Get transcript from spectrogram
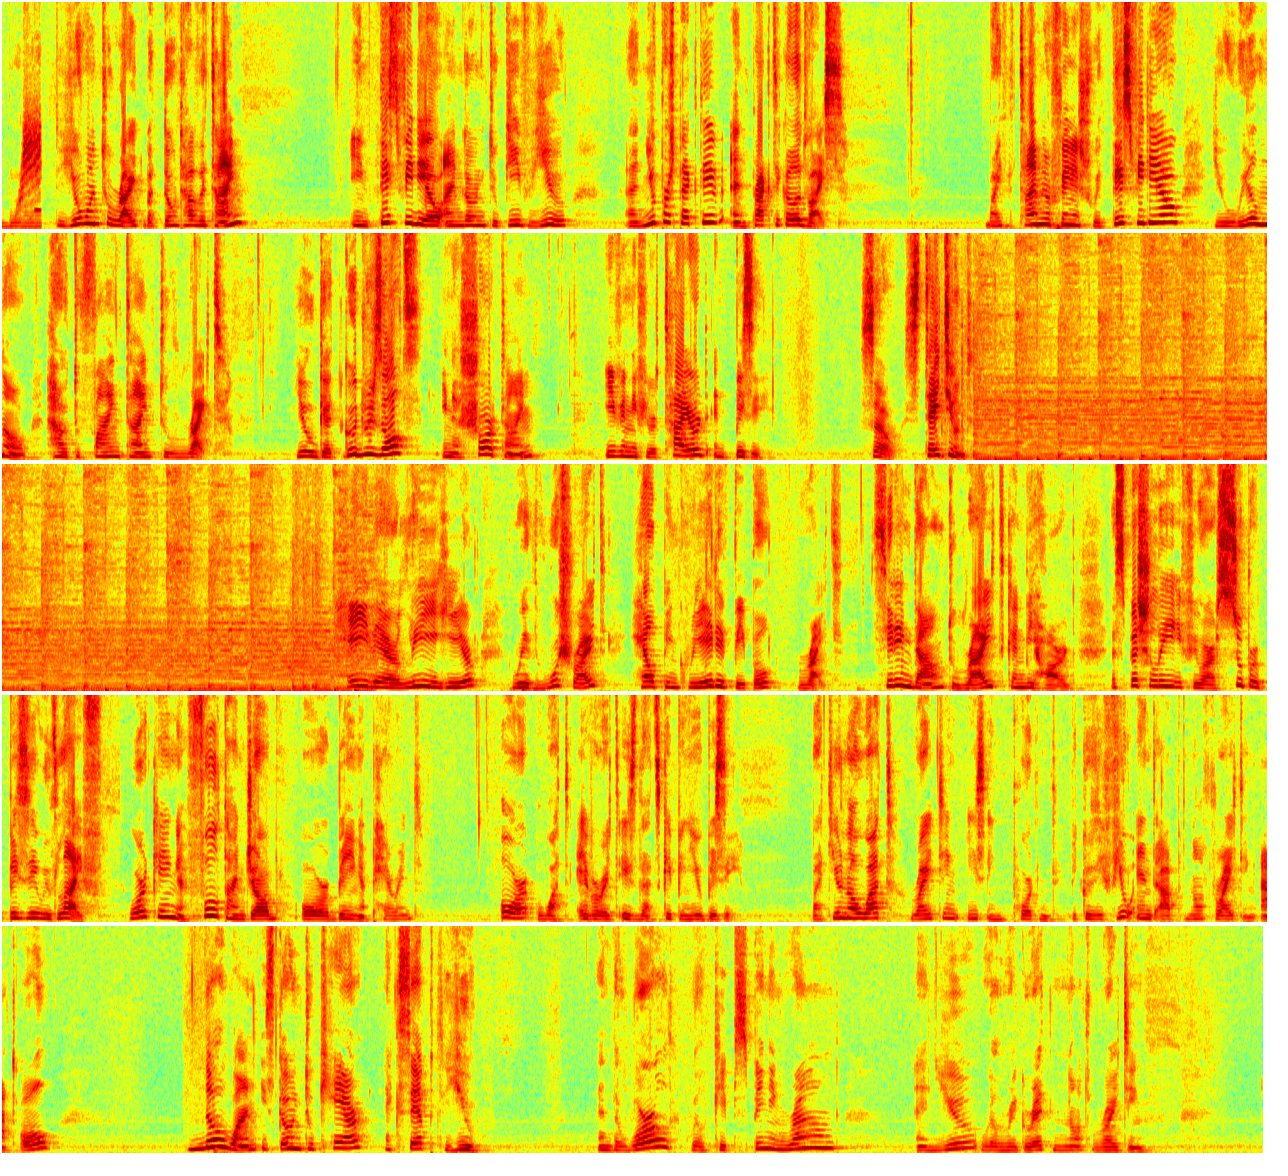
Do you want to write but don't have the time? In this video I'm going to give you a new perspective and practical advice. By the time you're finished with this video, you will know how to find time to write. You'll get good results in a short time, even if you're tired and busy. So, stay tuned! Hey there, Lee here with WhooshWrite, helping creative people write. Sitting down to write can be hard, especially if you are super busy with life, working a full-time job or being a parent, or whatever it is that's keeping you busy. But you know what? Writing is important because if you end up not writing at all, no one is going to care except you and the world will keep spinning round and you will regret not writing.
